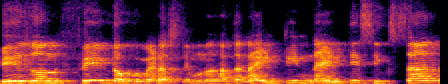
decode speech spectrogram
based on fake document असले म्हणून. आता नायन्टीन नायन्टी सिक्सान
